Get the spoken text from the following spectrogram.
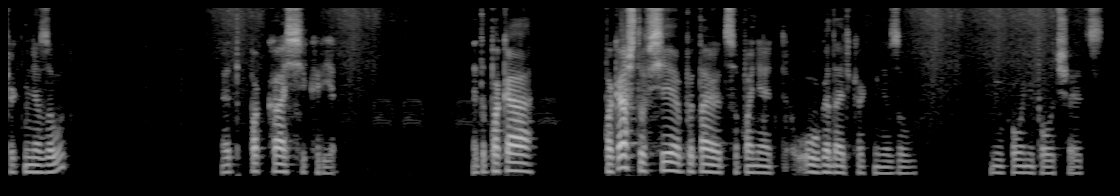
Как меня зовут? Это пока секрет. Это пока... Пока что все пытаются понять, угадать, как меня зовут. Ни у кого не получается.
